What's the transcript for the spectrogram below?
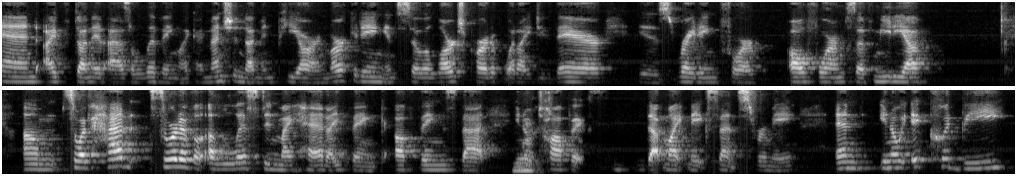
And I've done it as a living. Like I mentioned, I'm in PR and marketing. And so a large part of what I do there is writing for all forms of media um, so I've had sort of a, a, list in my head, I think, of things that, you know, topics that might make sense for me. And, you know, it could be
